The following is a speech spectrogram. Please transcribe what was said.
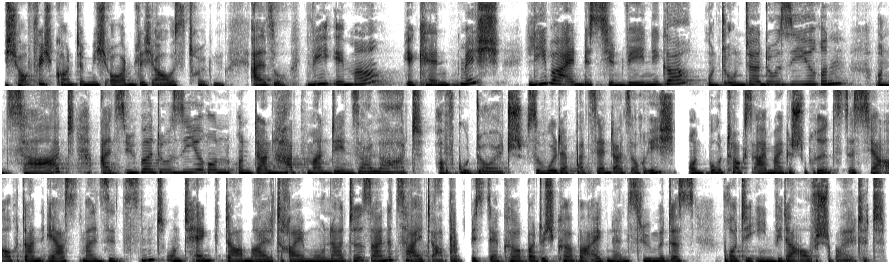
Ich hoffe, ich konnte mich ordentlich ausdrücken. Also, wie immer, ihr kennt mich, Lieber ein bisschen weniger und unterdosieren und zart als überdosieren und dann hat man den Salat. Auf gut Deutsch. Sowohl der Patient als auch ich. Und Botox einmal gespritzt ist ja auch dann erstmal sitzend und hängt da mal drei Monate seine Zeit ab, bis der Körper durch körpereigene Enzyme das Protein wieder aufspaltet.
